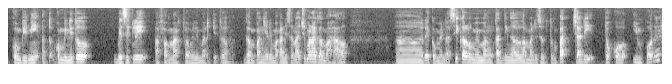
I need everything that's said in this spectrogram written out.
kombini atau kombini itu basically Alfamart, Family Mart gitu, gampang nyari makan di sana, cuman agak mahal. Eh, rekomendasi kalau memang kan tinggal lama di suatu tempat, cari toko impor ya.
